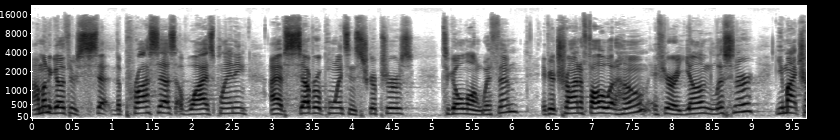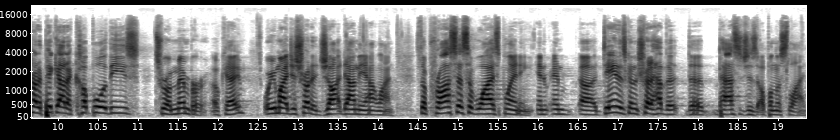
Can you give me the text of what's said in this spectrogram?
I'm going to go through the process of wise planning. I have several points in scriptures to go along with them. If you're trying to follow at home, if you're a young listener, you might try to pick out a couple of these to remember, okay? Or you might just try to jot down the outline. It's the process of wise planning. And, and uh, Dan is going to try to have the, the passages up on the slide.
